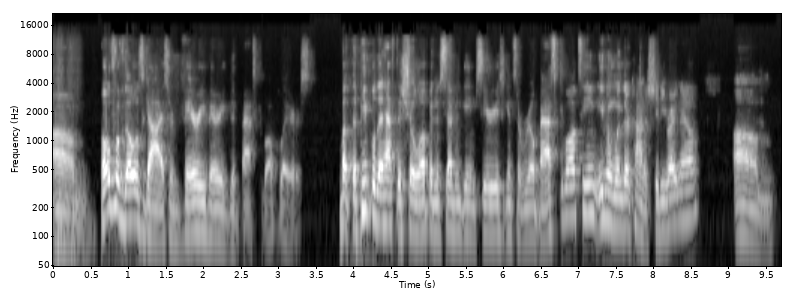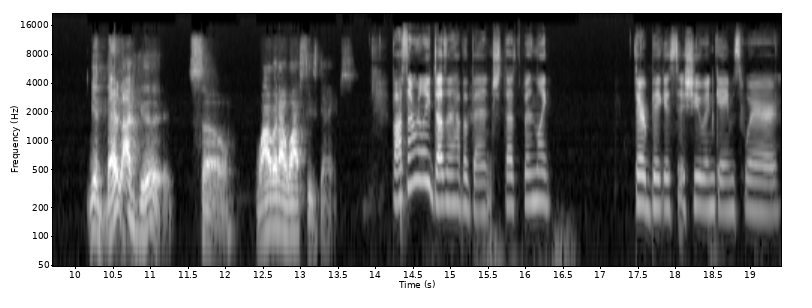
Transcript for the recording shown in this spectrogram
Um, both of those guys are very, very good basketball players. But the people that have to show up in a seven game series against a real basketball team, even when they're kind of shitty right now, um, yeah, they're not good. So why would I watch these games? Boston really doesn't have a bench. That's been like their biggest issue in games where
